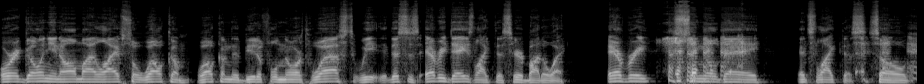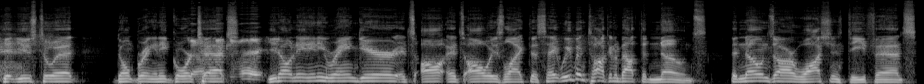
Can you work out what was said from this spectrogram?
Oregonian all my life. So welcome, welcome to beautiful Northwest. We this is every day's like this here, by the way. Every single day, it's like this. So get used to it. Don't bring any Gore-Tex. You don't need any rain gear. It's all it's always like this. Hey, we've been talking about the knowns. The knowns are Washington's defense,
